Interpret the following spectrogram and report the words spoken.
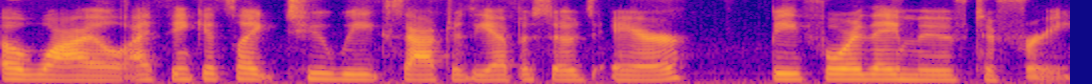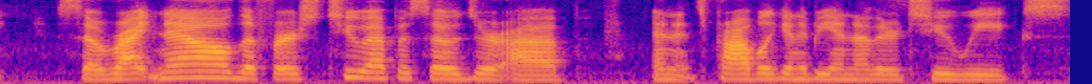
a while. I think it's like two weeks after the episodes air before they move to free. So right now, the first two episodes are up and it's probably going to be another two weeks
